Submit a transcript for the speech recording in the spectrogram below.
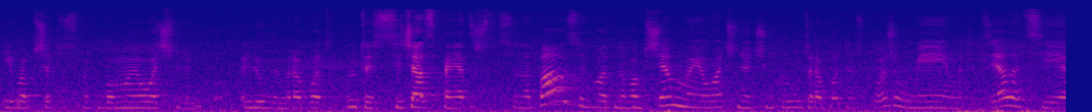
И вообще, то есть, как бы мы очень люб- любим работать. Ну, то есть сейчас понятно, что все на паузе, вот, но вообще мы очень-очень круто работаем с кожей, умеем это делать. И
